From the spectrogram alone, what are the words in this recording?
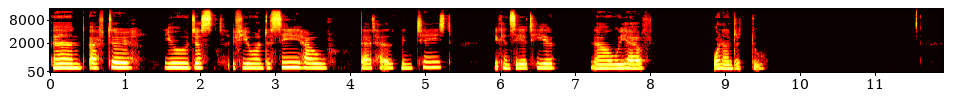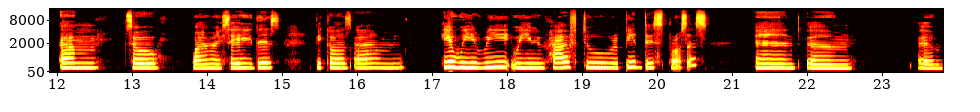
And after you just if you want to see how that has been changed you can see it here. Now we have 102 um so why am I saying this? Because um here we re we have to repeat this process and um, um,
